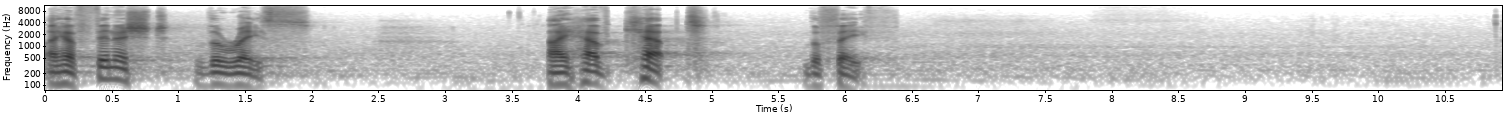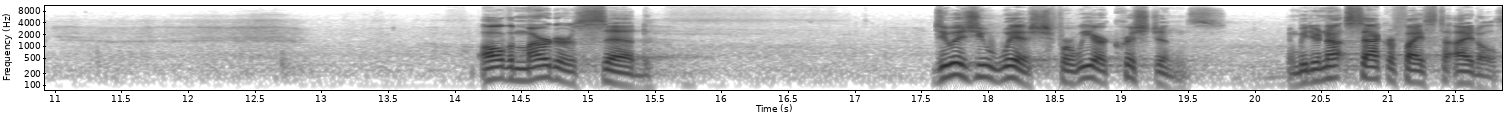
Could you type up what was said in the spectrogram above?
I have finished the race. I have kept the faith. All the martyrs said, Do as you wish, for we are Christians, and we do not sacrifice to idols.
